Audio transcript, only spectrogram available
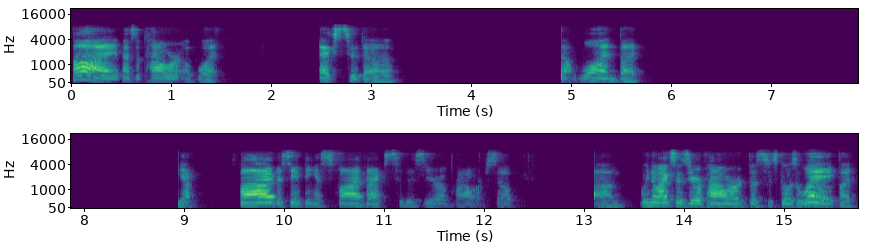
Five has a power of what? X to the, not one, but yeah, five, the same thing as five x to the zero power. So um, we know x is zero power, this just goes away, but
